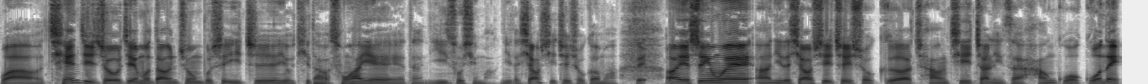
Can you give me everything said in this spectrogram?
哇，前几周节目当中不是一直有提到松花叶的《你苏醒吗？你的消息》这首歌吗？对啊，也是因为啊，《你的消息》这首歌长期占领在韩国国内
